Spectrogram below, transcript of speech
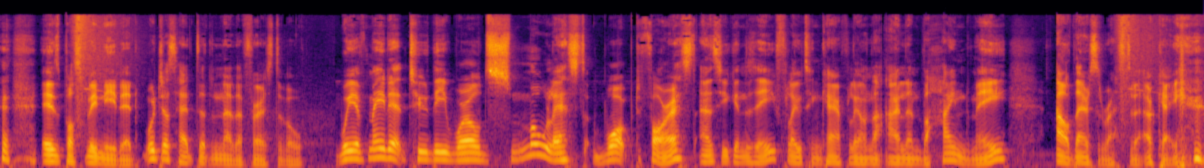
is possibly needed. We'll just head to the nether first of all. We have made it to the world's smallest warped forest, as you can see, floating carefully on that island behind me. Oh, there's the rest of it. Okay.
